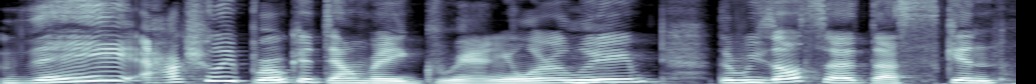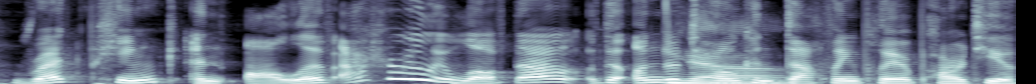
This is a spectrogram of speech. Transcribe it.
they actually broke it down very granularly. The results said that skin red, pink, and olive. I actually really love that. The undertone Yeah. can definitely play a part to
